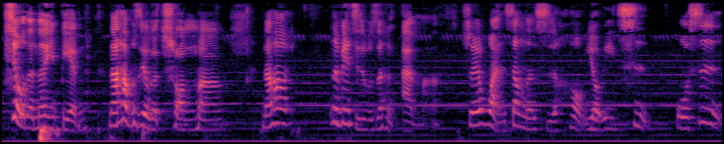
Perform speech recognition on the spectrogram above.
旧的那一边，然后它不是有个窗吗？然后那边其实不是很暗嘛，所以晚上的时候有一次，我是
